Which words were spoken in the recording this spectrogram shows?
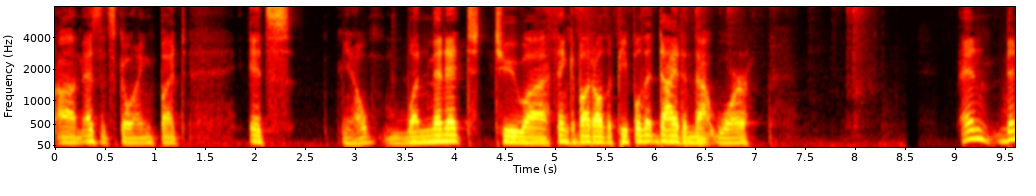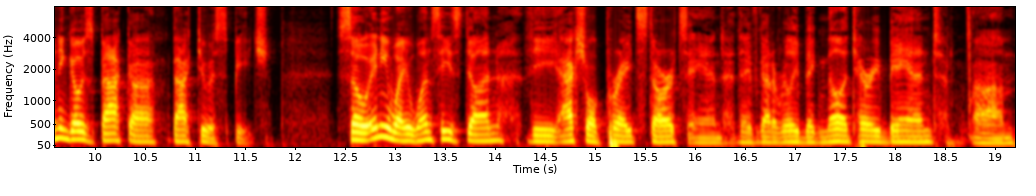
um, as it's going, but it's you know one minute to uh, think about all the people that died in that war, and then he goes back uh, back to his speech. So, anyway, once he's done, the actual parade starts, and they've got a really big military band. Um,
